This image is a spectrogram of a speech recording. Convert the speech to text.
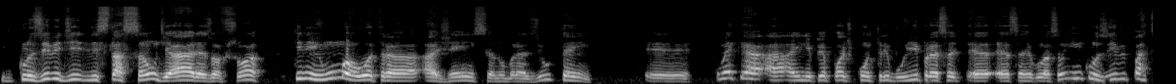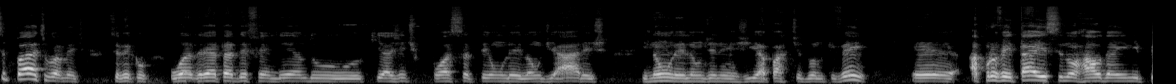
inclusive de licitação de áreas offshore, que nenhuma outra agência no Brasil tem. É, como é que a, ANP pode contribuir para essa, é, essa regulação inclusive, participar ativamente? Você vê que o André está defendendo que a gente possa ter um leilão de áreas e não um leilão de energia a partir do ano que vem é, aproveitar esse know-how da ANP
